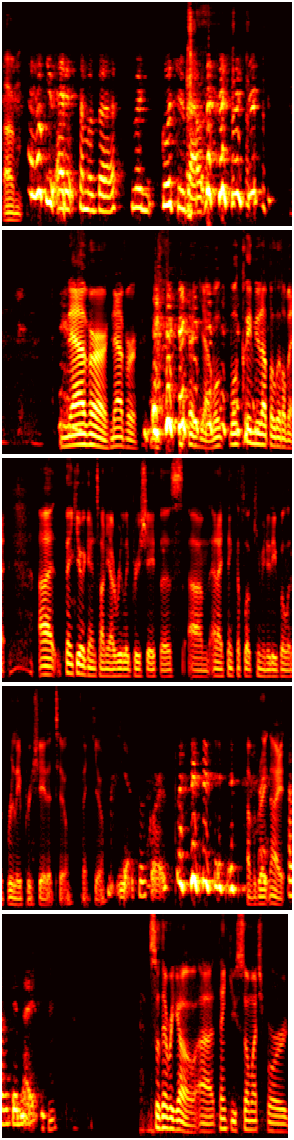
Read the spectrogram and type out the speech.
Um, I hope you edit some of the, the glitches out. Never, never. yeah, we'll we'll clean it up a little bit. Uh, thank you again, Tanya. I really appreciate this, um, and I think the float community will really appreciate it too. Thank you. yes, of course. Have a great night. Have a good night. So there we go. Uh, thank you so much for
